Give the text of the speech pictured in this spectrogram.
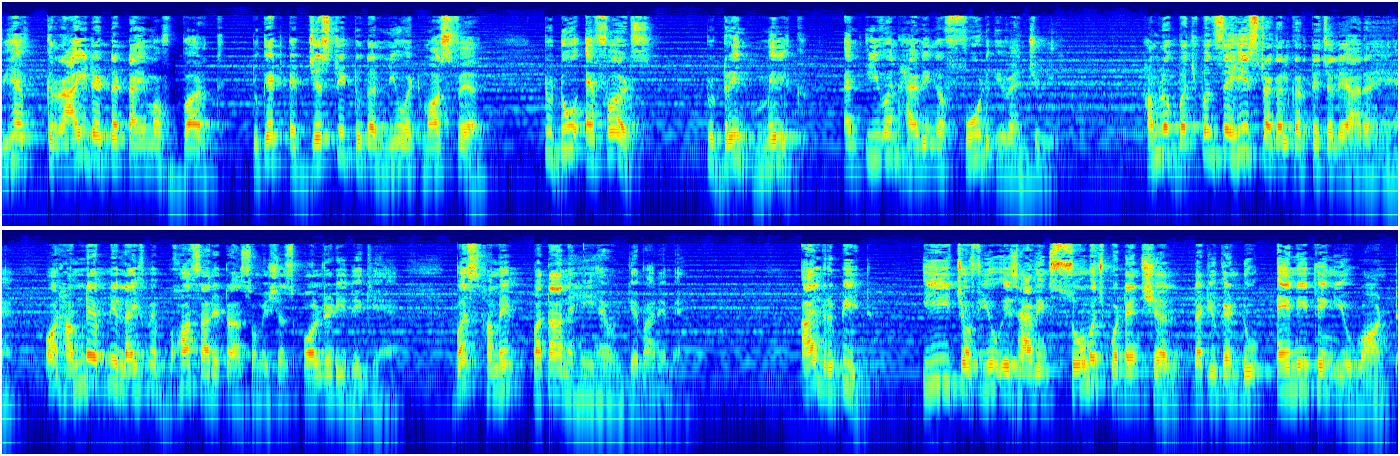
We have cried at the time of birth to get adjusted to the new atmosphere to do efforts to drink milk and even having a food eventually हम लोग बचपन से ही स्ट्रगल करते चले आ रहे हैं और हमने अपनी लाइफ में बहुत सारे ट्रांसफॉर्मेशन ऑलरेडी देखे हैं। बस हमें पता नहीं है उनके बारे में। I repeat each of you is having so much potential that you can do anything you want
